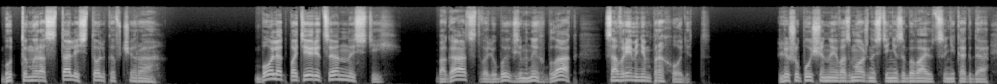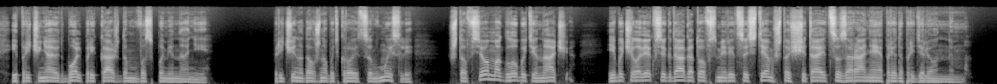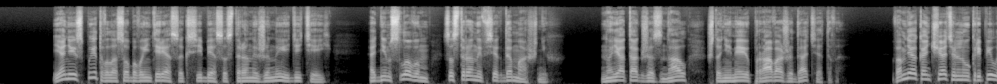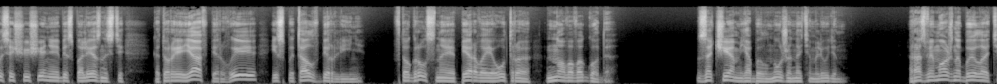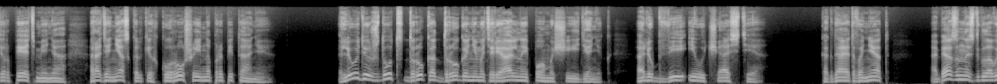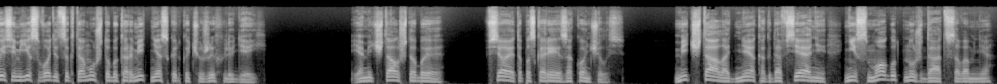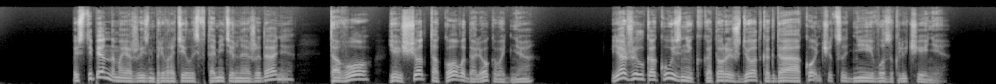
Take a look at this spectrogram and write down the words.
будто мы расстались только вчера. Боль от потери ценностей — Богатство любых земных благ со временем проходит. Лишь упущенные возможности не забываются никогда и причиняют боль при каждом воспоминании. Причина должно быть кроется в мысли, что все могло быть иначе, ибо человек всегда готов смириться с тем, что считается заранее предопределенным. Я не испытывал особого интереса к себе со стороны жены и детей, одним словом, со стороны всех домашних. Но я также знал, что не имею права ожидать этого. Во мне окончательно укрепилось ощущение бесполезности, которое я впервые испытал в Берлине в то грустное первое утро Нового года. Зачем я был нужен этим людям? Разве можно было терпеть меня ради нескольких курушей на пропитание? Люди ждут друг от друга не материальной помощи и денег, а любви и участия. Когда этого нет, Обязанность главы семьи сводится к тому, чтобы кормить несколько чужих людей. Я мечтал, чтобы все это поскорее закончилось. Мечтал о дне, когда все они не смогут нуждаться во мне. Постепенно моя жизнь превратилась в томительное ожидание того, еще такого далекого дня. Я жил как узник, который ждет, когда окончатся дни его заключения.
